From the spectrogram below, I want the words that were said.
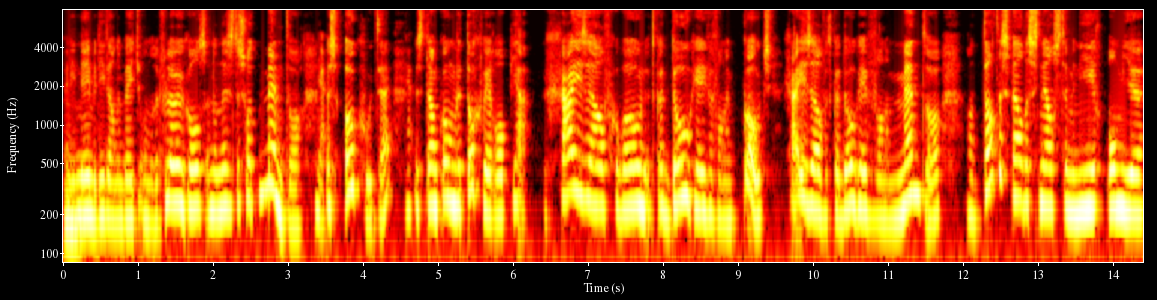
En die Mhm. nemen die dan een beetje onder de vleugels. En dan is het een soort mentor. Ja. Dat is ook goed, hè? Ja. Dus dan komen we toch weer op, ja, ga jezelf gewoon het cadeau geven van een coach. Ga jezelf het cadeau geven van een mentor. Want dat is wel de snelste manier om je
